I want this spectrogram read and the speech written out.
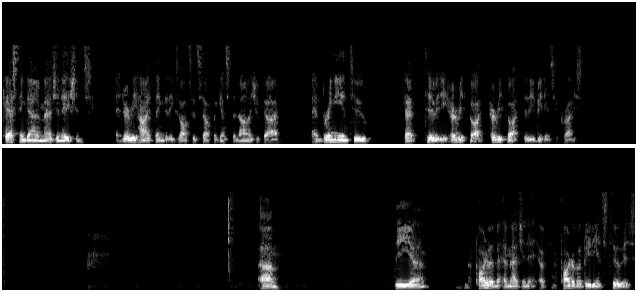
Casting down imaginations and every high thing that exalts itself against the knowledge of God and bringing into captivity every thought, every thought to the obedience of Christ. Um, the uh, part of imagine uh, part of obedience too is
